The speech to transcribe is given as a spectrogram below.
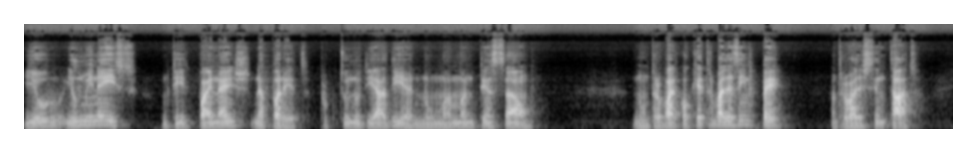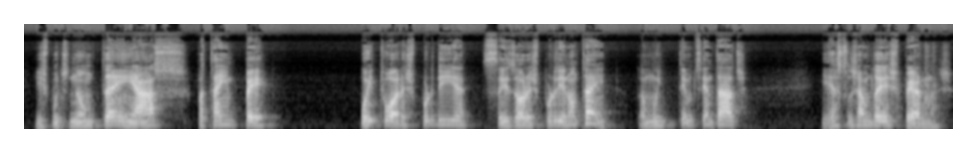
e eu eliminei isso meti painéis na parede, porque tu no dia a dia, numa manutenção, num trabalho qualquer, trabalhas em pé, não trabalhas sentado. E os putos não têm aço para estar em pé 8 horas por dia, 6 horas por dia, não têm, estão muito tempo sentados. E este já me dei as pernas.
